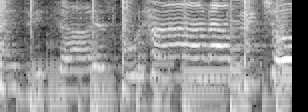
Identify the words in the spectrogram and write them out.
Adritzares kulhana dricio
